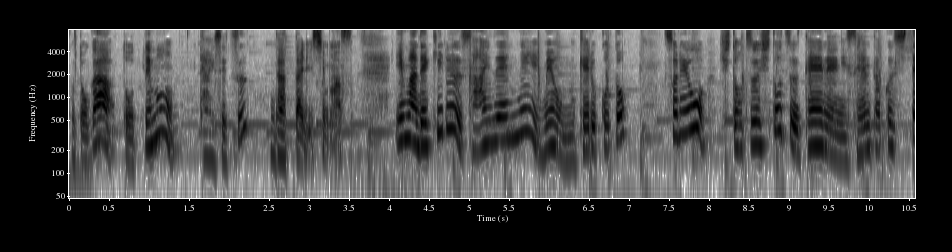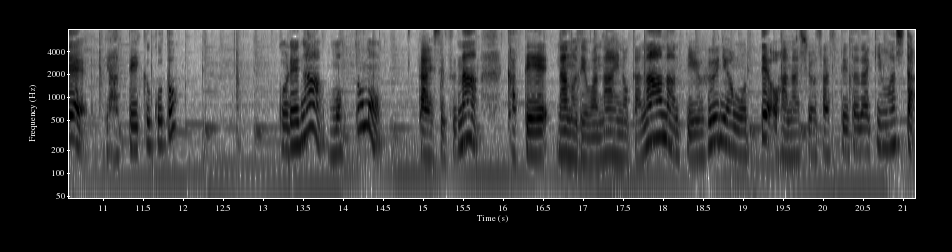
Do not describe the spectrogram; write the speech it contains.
ことがとっても大切だったりします。今できる最善に目を向けること。それを一つ一つ丁寧に選択してやっていくこと。これが最も大切な過程なのではないのかななんていうふうに思ってお話をさせていただきました。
